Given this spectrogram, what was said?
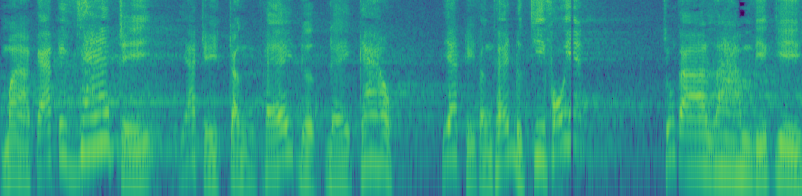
mà các cái giá trị giá trị trần thế được đề cao giá trị trần thế được chi phối hết chúng ta làm việc gì?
